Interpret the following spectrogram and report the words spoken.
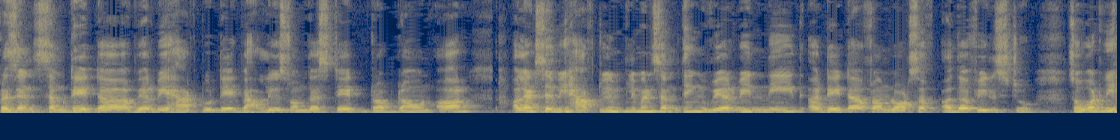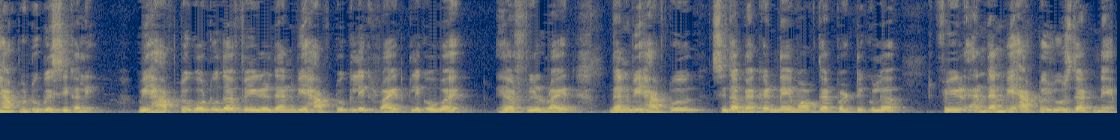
present some data where we have to take values from the state drop down or or let's say we have to implement something where we need a data from lots of other fields too. So what we have to do basically? We have to go to the field then we have to click right click over here field right? Then we have to see the backend name of that particular field and then we have to use that name.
